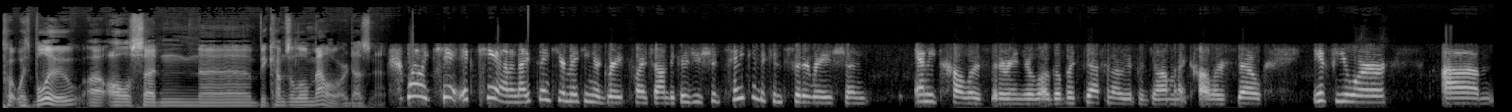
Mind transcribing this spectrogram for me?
put with blue, uh, all of a sudden uh, becomes a little mellower, doesn't it? Well, it can. It can, and I think you're making a great point, John, because you should take into consideration any colors that are in your logo, but definitely the predominant color. So, if you're um,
